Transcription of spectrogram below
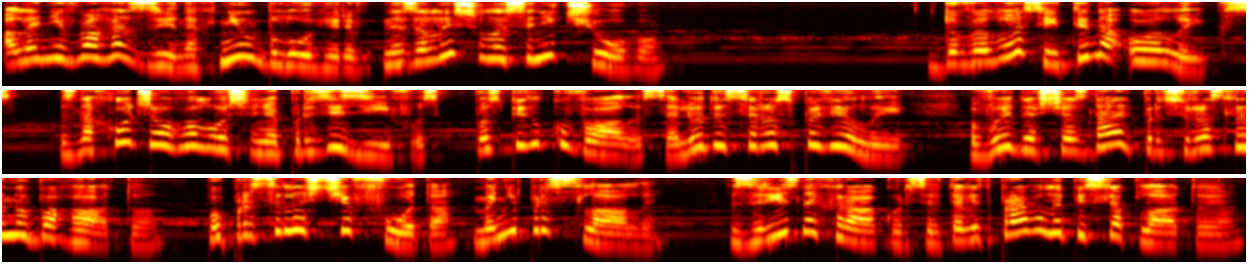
але ні в магазинах, ні у блогерів не залишилося нічого. Довелося йти на OLX. Знаходжу оголошення про Зізіфус, поспілкувалися, люди все розповіли. Видно, що знають про цю рослину багато. Попросили ще фото, мені прислали з різних ракурсів та відправили після платою.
